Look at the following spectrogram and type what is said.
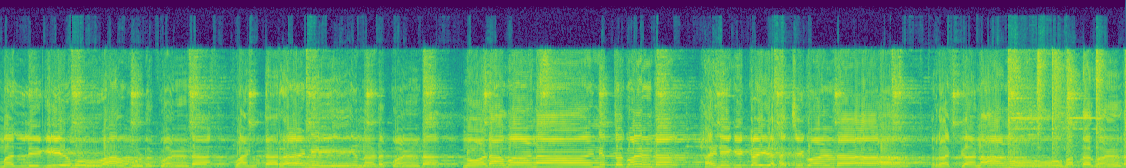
ಮಲ್ಲಿಗೆ ಹೂವ ಮುಡ್ಕೊಂಡ ಹೊಂಟರಣಿ ನಡ್ಕೊಂಡ ನೋಡವಣ ನಿತ್ತಗೊಂಡ ಹಣಿಗೆ ಕೈ ಹಚ್ಚಿಕೊಂಡ ರಗ್ಗಣಾನು ಹೊತ್ತಗೊಂಡ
